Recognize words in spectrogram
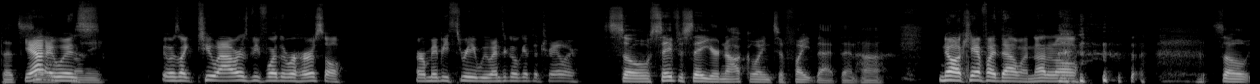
That's Yeah, so it was- funny. It was like two hours before the rehearsal, or maybe three. We went to go get the trailer. So safe to say you're not going to fight that then, huh? No, I can't fight that one. Not at all. so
